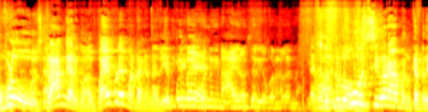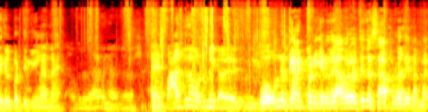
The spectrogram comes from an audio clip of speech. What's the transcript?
அவ்வளோ ஸ்ட்ராங்கா இருக்கும். பயப்படவே மாட்டாங்கண்ணா அது எப்படி பயப்படுங்க நான் ஆயிரம் வருஷம் இருக்க போறாங்களா என்ன அந்த அனுபவம். பூ சிவராமன் கட்டுரைகள் படிச்சிருக்கீங்களா அண்ணா? அவர் வேறங்க பார்த்து தான் உடம்பே இது பண்ணி ஓ ஒன்றும் கரெக்ட் பண்ணிக்கிறது அவரை வச்சு தான் சாப்பிட்றதே நம்ம.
